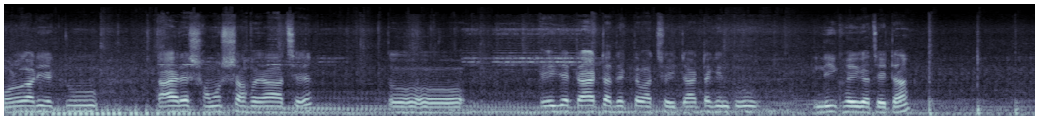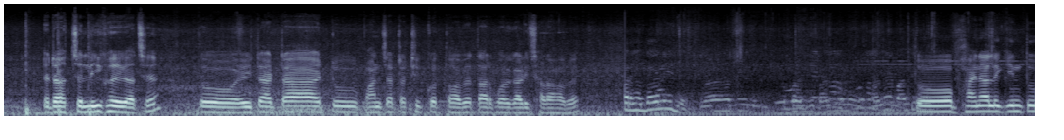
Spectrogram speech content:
বড় গাড়ি একটু টায়ারের সমস্যা হয়ে আছে। তো এই যে টায়ারটা দেখতে পাচ্ছ, এই টায়ারটা কিন্তু লিক হয়ে গেছে এটা। এটা হচ্ছে লিক হয়ে গেছে। তো এই টায়ারটা একটু পাঞ্চারটা ঠিক করতে হবে, তারপর গাড়ি ছাড়া হবে। তো ফাইনালি কিন্তু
